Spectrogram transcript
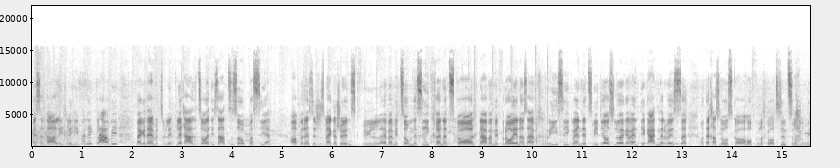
Wir sind alle ein bisschen hibbelig, glaube ich. Wegen dem vielleicht auch der zweite Satz so passiert. Aber es ist ein mega schönes Gefühl, eben mit so einem Sieg können zu gehen. Ich glaube, wir freuen uns einfach riesig, wenn jetzt Videos schauen, wenn die Gegner wissen. Und dann kann es losgehen. Hoffentlich geht es nicht zu lange.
